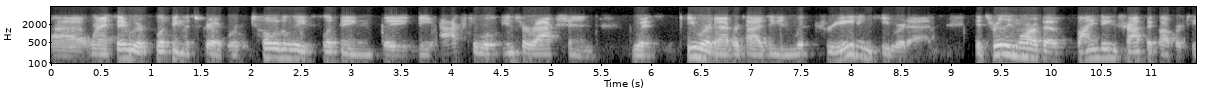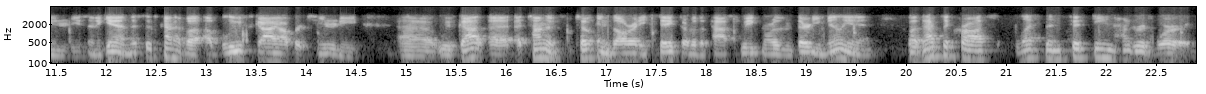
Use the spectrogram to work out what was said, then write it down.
Uh, when I say we're flipping the script, we're totally flipping the, the actual interaction with keyword advertising and with creating keyword ads. It's really more about finding traffic opportunities. And again, this is kind of a, a blue sky opportunity. Uh, we've got a, a, ton of tokens already staked over the past week, more than 30 million, but that's across less than 1,500 words.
